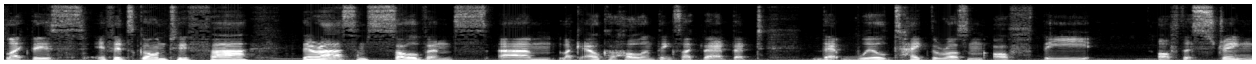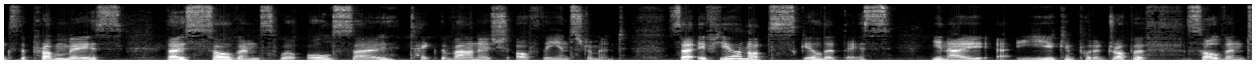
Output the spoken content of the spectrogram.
like this. If it's gone too far, there are some solvents, um, like alcohol and things like that, that that will take the rosin off the off the strings. The problem is those solvents will also take the varnish off the instrument. So if you're not skilled at this, you know, you can put a drop of solvent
